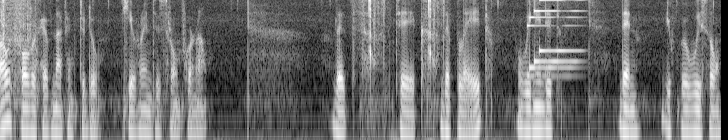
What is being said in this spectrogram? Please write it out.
out for we have nothing to do here in this room for now. Let's take the plate. We need it then if we whistle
